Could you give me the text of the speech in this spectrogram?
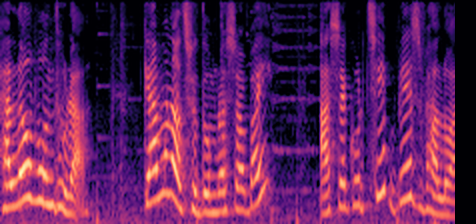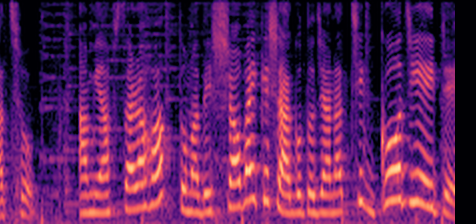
হ্যালো বন্ধুরা, কেমন আছো তোমরা সবাই? আশা করছি বেশ ভালো আছো। আমি আফসারা হক, তোমাদের সবাইকে স্বাগত জানাচ্ছি গোজি এইটে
